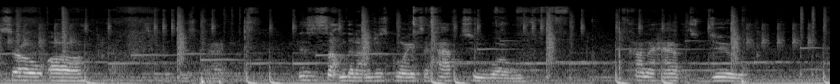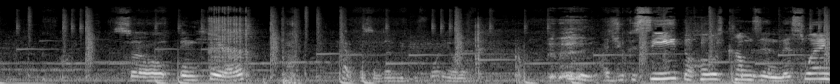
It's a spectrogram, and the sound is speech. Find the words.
So uh, this is something that I'm just going to have to um, kind of have to do. So in here, I gotta put some WD-40 on that. As you can see, the hose comes in this way,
